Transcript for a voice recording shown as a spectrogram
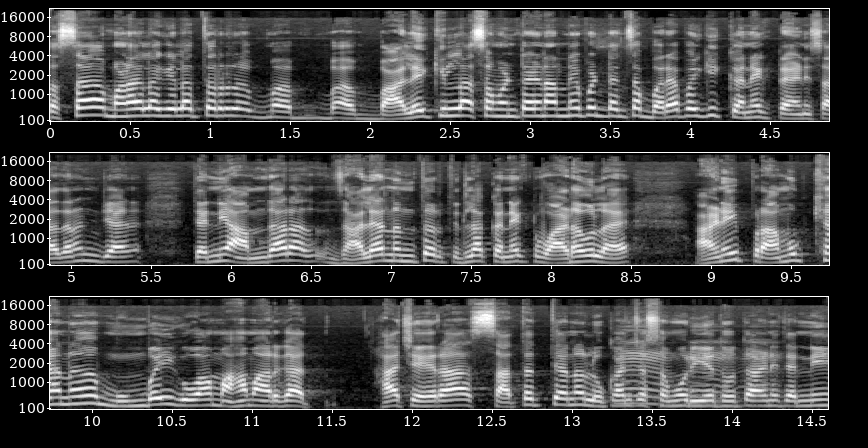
तसा म्हणायला गेला तर ब- ब- बालेकिल्ला असं म्हणता येणार नाही पण त्यांचा बऱ्यापैकी कनेक्ट आहे. आणि साधारण ज्या त्यांनी आमदार झाल्यानंतर तिथला कनेक्ट वाढवला आहे आणि प्रामुख्यानं मुंबई गोवा महामार्गात हा चेहरा सातत्यानं लोकांच्या समोर येत होता आणि त्यांनी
